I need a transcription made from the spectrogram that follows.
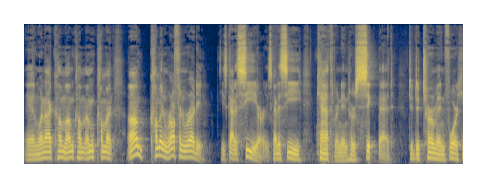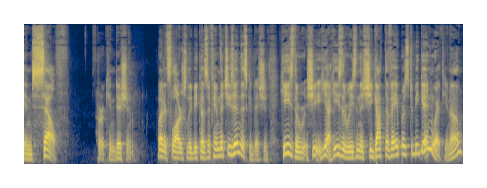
And when I come, I'm coming, I'm coming, I'm coming rough and ready. He's got to see her. He's got to see Catherine in her sickbed to determine for himself her condition. But it's largely because of him that she's in this condition. He's the she yeah, he's the reason that she got the vapors to begin with, you know?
